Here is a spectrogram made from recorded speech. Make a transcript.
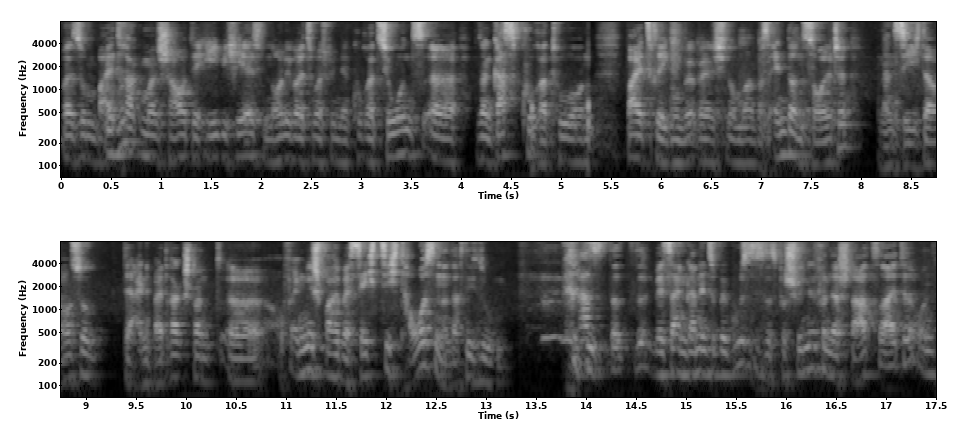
bei so einem Beitrag mhm. mal schaut, der ewig her ist, neulich war zum Beispiel in der Kurations-, äh, unseren Gastkuratoren Beiträgen, wenn ich nochmal was ändern sollte. Und dann sehe ich da auch so, der eine Beitrag stand äh, auf Englischsprache bei 60.000. Dann dachte ich so, krass, das, es einem gar nicht so bewusst ist, das verschwindet von der Startseite und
